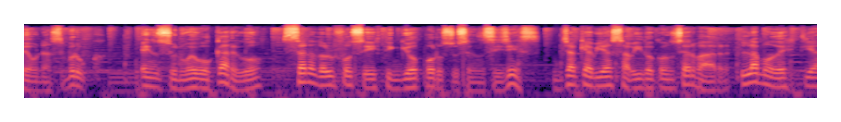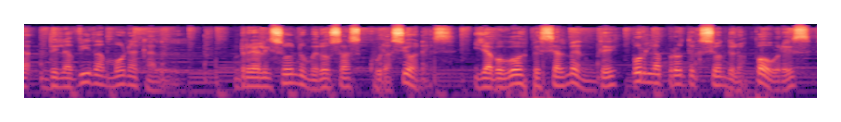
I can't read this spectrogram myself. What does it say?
de Onasbruck en su nuevo cargo, San Adolfo se distinguió por su sencillez, ya que había sabido conservar la modestia de la vida monacal. Realizó numerosas curaciones y abogó especialmente por la protección de los pobres,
